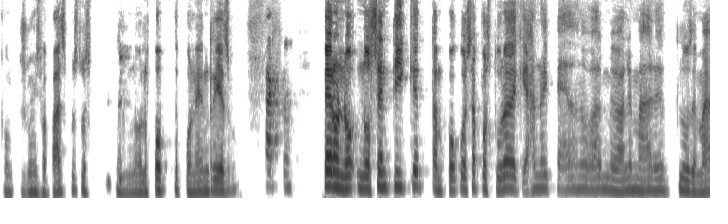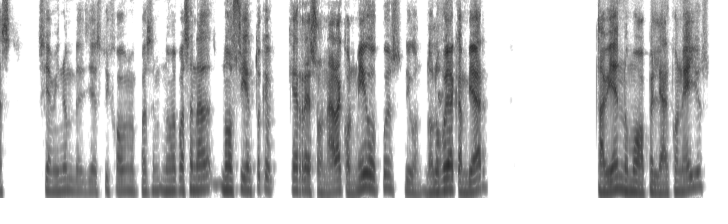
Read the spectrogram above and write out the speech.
con, pues, con, mis papás, pues los, no los puedo poner en riesgo. Exacto pero no, no sentí que tampoco esa postura de que, ah, no hay pedo, no me vale madre los demás. Si a mí no, ya estoy joven, me pasa, no me pasa nada, no siento que, que resonara conmigo, pues digo, no los voy a cambiar. Está bien, no me voy a pelear con ellos,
